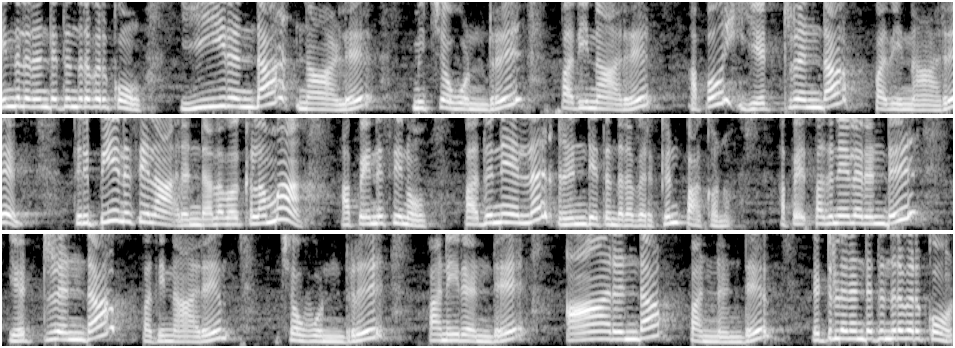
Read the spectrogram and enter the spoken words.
ஐந்தில் ரெண்டு எத்தனை தடவை இருக்கும்? ஈ ரெண்டா நாலு மிச்சம் ஒன்று பதினாறு. அப்போ எட்டு ரெண்டா பதினாறு. திருப்பி என்ன செய்யலாம்? ரெண்டு அளவு வைக்கலாமா? அப்போ என்ன செய்யணும்? பதினேழில் ரெண்டு எத்தனை தடவை இருக்குதுன்னு பார்க்கணும். அப்போ பதினேழு ரெண்டு எட்டு ரெண்டா பதினாறு. ஸோ ஒன்று பனிரெண்டு ஆறுண்டா பன்னெண்டு எட்டில் ரெண்டு எத்தனை தடவை இருக்கும்?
